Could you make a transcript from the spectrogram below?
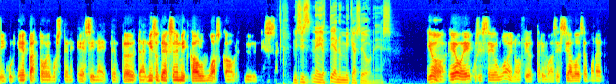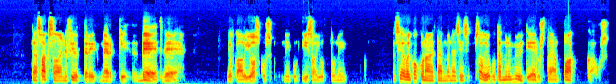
niin kuin epätoivosten esineiden pöytä, missä on tiedätkö ne, mitkä on ollut vuosikaudet myynnissä. Niin siis ne ei ole tiennyt, mikä se on edes. Joo, ei, ei kun siis se ei ollut ainoa filtteri, vaan siis siellä oli semmoinen, tämä saksalainen filtterimerkki B&V, joka oli joskus niin kuin iso juttu, niin siellä oli kokonainen tämmöinen, siis se oli joku tämmöinen myyntiedustajan pakkaus,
